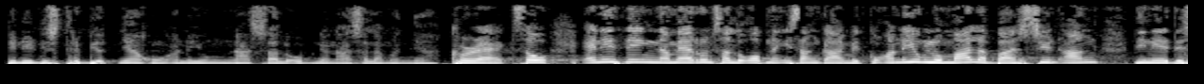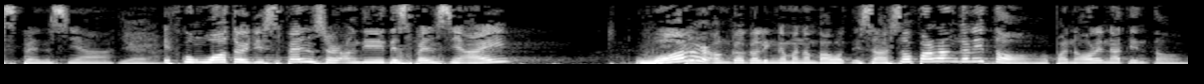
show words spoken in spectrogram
Dinidistribute niya kung ano yung nasa loob niya, nasa laman niya. Correct. So, anything na meron sa loob ng isang gamit, kung ano yung lumalabas, yun ang dinidispense niya. Yeah. If kung water dispenser, ang dinidispense niya ay water. Ang gagaling naman ng bawat isa. So, parang ganito. Panoorin natin to.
